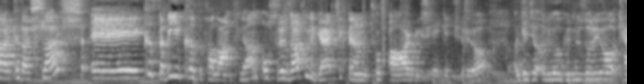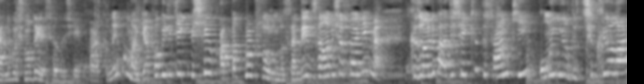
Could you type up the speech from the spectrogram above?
arkadaşlar eee, kız tabii yıkıldı falan filan. O süre zarfında gerçekten hani çok ağır bir şey geçiriyor. Gece arıyor, gündüz arıyor. Kendi başıma da yaşadığı şeyin farkındayım ama yapabilecek bir şey yok. Atlatmak zorundasın. Dedim sana bir şey söyleyeyim mi? Kız öyle bir acı çekiyor ki sanki 10 yıldır çıkıyorlar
